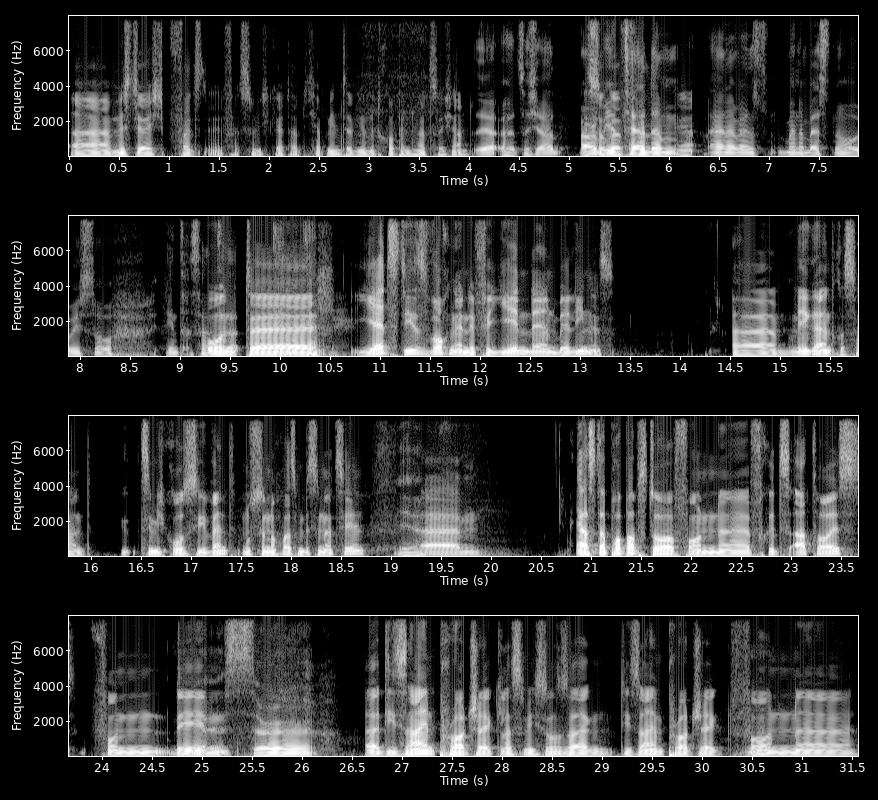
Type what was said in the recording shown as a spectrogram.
äh, müsst ihr euch, falls, äh, falls ihr noch nicht gehört habt, ich habe ein Interview mit Robin, hört es euch an. Ja, hört sich an. Ist RB Tandem, ja. einer meiner besten Hobbys, so interessant. Und äh, jetzt dieses Wochenende für jeden, der in Berlin ist. Äh, mega interessant. Ziemlich großes Event. Musst du noch was ein bisschen erzählen? ja. Ähm, erster Pop-Up-Store von äh, Fritz Artois, von dem yes, äh, Design Project, lass mich so sagen. Design Project von äh,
